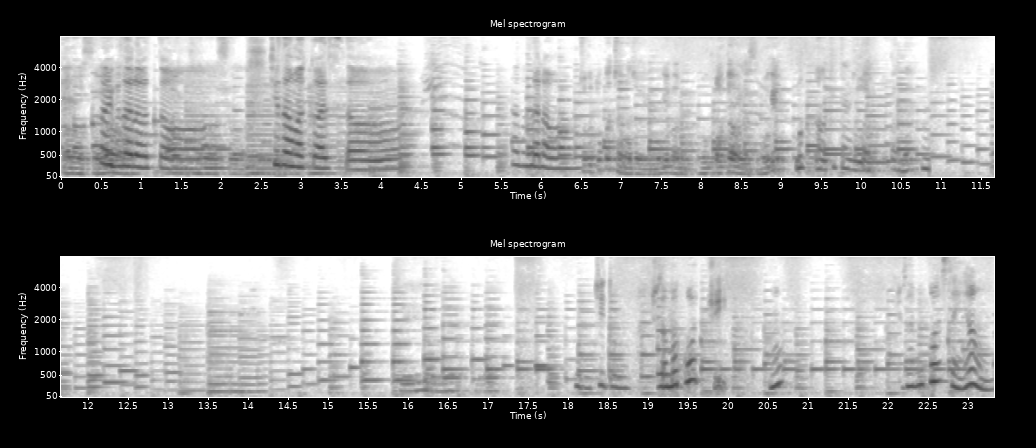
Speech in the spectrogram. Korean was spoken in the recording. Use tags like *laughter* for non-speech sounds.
더러웠어요 아이고, 더러웠어 주사 맞고 왔어. 아이고, 더러워. 저거 똑같잖아 저기 목에 바로 목, 어디다 발랐어 목에? 목, 어디 떨리 똑같, 똑같네 우지도 주사 맞고 왔지? 응? 주사 맞고 왔어요.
